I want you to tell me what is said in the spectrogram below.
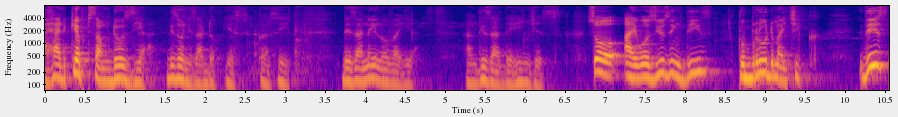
I had kept some doors here. This one is a door. Yes, you can see it. There's a nail over here, and these are the hinges. So I was using these to brood my chick. This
